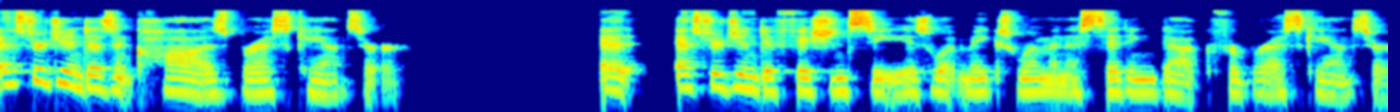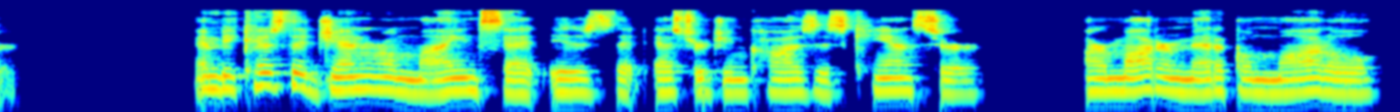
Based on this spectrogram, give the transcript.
estrogen doesn't cause breast cancer. Estrogen deficiency is what makes women a sitting duck for breast cancer. And because the general mindset is that estrogen causes cancer, our modern medical model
